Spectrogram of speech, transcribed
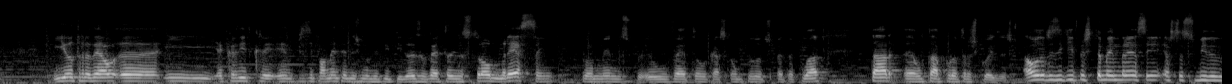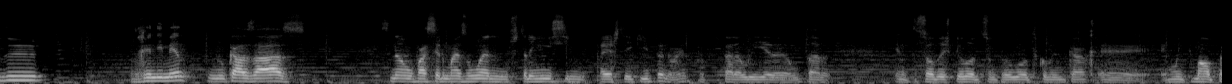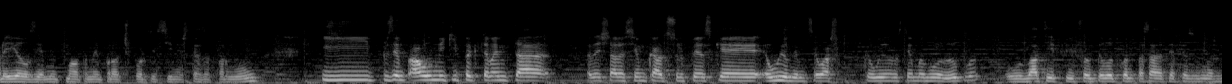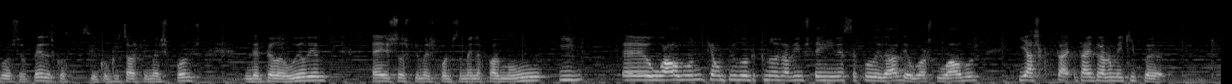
e outra delas, uh, e acredito que principalmente em 2022, o Vettel e o Stroll merecem, pelo menos o Vettel, que acho que é um piloto espetacular, estar a lutar por outras coisas. Há outras equipas que também merecem esta subida de, de rendimento, no caso a ASE, senão vai ser mais um ano estranhíssimo a esta equipa, não é? Porque estar ali a lutar entre só dois pilotos, um pelo outro com o mesmo carro, é, é muito mal para eles e é muito mal também para o desporto em si, neste caso a Fórmula 1. E, por exemplo, há uma equipa que também me está a deixar assim um bocado de surpresa, que é a Williams. Eu acho que a Williams tem uma boa dupla. O Latifi foi piloto quando passado, até fez umas boas surpresas, conseguiu conquistar os primeiros pontos, ainda pela Williams, é os seus primeiros pontos também na Fórmula 1. E uh, o Albon, que é um piloto que nós já vimos tem imensa qualidade, eu gosto do Albon, e acho que está, está a entrar numa equipa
